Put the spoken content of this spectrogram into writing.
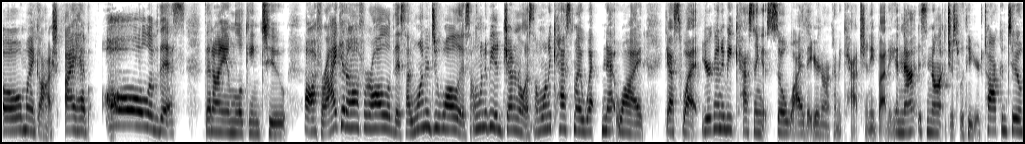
oh my gosh, I have all of this that I am looking to offer. I could offer all of this. I want to do all this. I want to be a generalist. I want to cast my net wide. Guess what? You're going to be casting it so wide that you're not going to catch anybody. And that is not just with who you're talking to,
